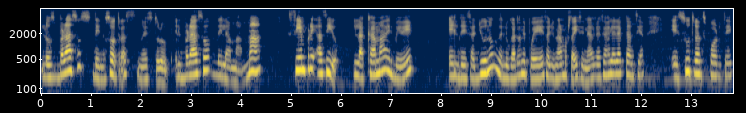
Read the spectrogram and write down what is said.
los brazos de nosotras, nuestro, el brazo de la mamá, siempre ha sido la cama del bebé, el desayuno, el lugar donde puede desayunar, almorzar y cenar gracias a la lactancia, es su transporte,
